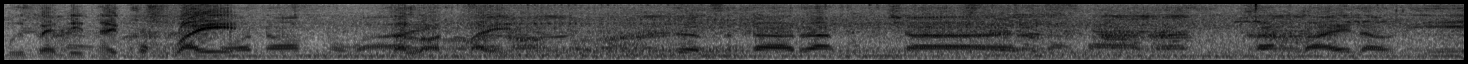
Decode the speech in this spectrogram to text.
ผืนแผ่นดินให้คงไว้ขอน้อมถวายตลอดไปเครื่องสักการะบูชาทั้งหลายเหล่านี้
